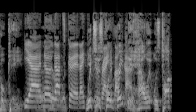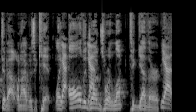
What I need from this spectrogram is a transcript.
cocaine. Yeah, no, heroin, that's good. I think which is right quite frankly that. how it was talked about when I was a kid. Like all the drugs were lumped together. Yeah,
